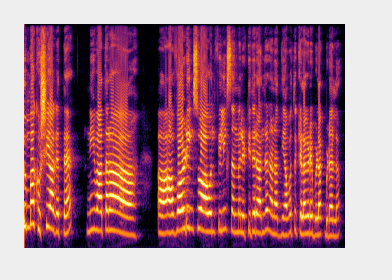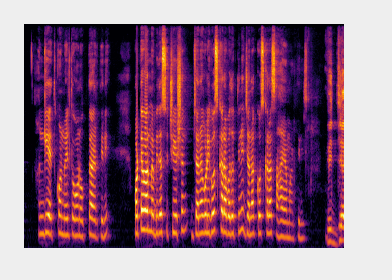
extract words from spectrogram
ತುಂಬ ಖುಷಿ ಆಗುತ್ತೆ. ನೀವು ಆ ಥರ ಆ ವರ್ಡಿಂಗ್ಸು ಆ ಒಂದು ಫೀಲಿಂಗ್ಸ್ ನನ್ನ ಮೇಲೆ ಇಟ್ಟಿದ್ದೀರಾ ಅಂದರೆ ನಾನು ಅದನ್ನ ಯಾವತ್ತೂ ಕೆಳಗಡೆ ಬೀಳಕ್ಕೆ ಬಿಡಲ್ಲ. ಹಾಗೆ ಎತ್ಕೊಂಡು ಮೇಲೆ ತೊಗೊಂಡು ಹೋಗ್ತಾ ಇರ್ತೀನಿ. Whatever may be the situation ಜನಗಳಿಗೋಸ್ಕರ ಬದುಕ್ತೀನಿ ಜನಕ್ಕೋಸ್ಕರ ಸಹಾಯ ಮಾಡ್ತೀನಿ. ವಿದ್ಯಾ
